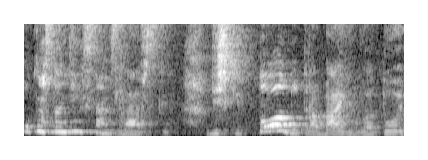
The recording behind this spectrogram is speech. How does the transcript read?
O Konstantin Stanislavski diz que todo o trabalho do ator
